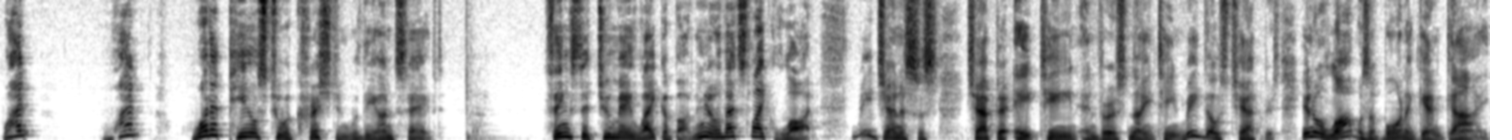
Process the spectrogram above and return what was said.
What, what, what appeals to a Christian with the unsaved? Things that you may like about them. You know, that's like Lot. Read Genesis chapter 18 and verse 19. Read those chapters. You know, Lot was a born again guy,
